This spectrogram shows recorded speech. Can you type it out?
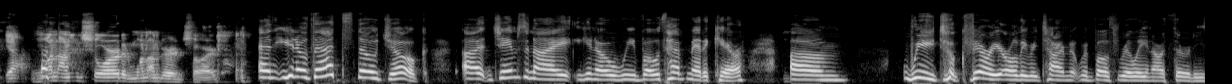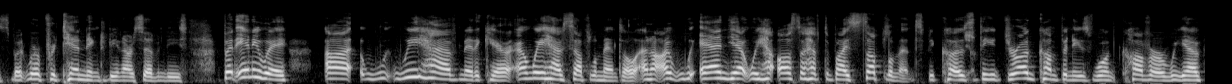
yeah, one uninsured and one underinsured. and you know that's no joke. Uh, James and I, you know, we both have Medicare. Um, we took very early retirement. We're both really in our 30s, but we're pretending to be in our 70s. But anyway, uh, we have Medicare and we have supplemental, and I, and yet we ha- also have to buy supplements because yeah. the drug companies won't cover. We have,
